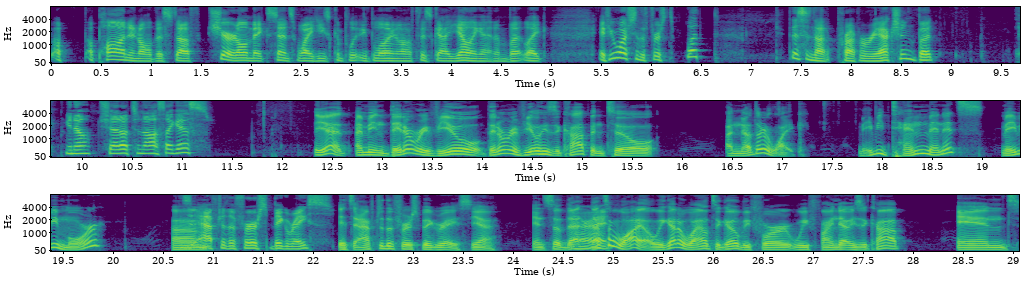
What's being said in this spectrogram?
a, a pawn in all this stuff, sure, it all makes sense why he's completely blowing off this guy yelling at him. But like, if you're watching the first, what? This is not a proper reaction, but you know, shout out to Nas, I guess. Yeah, I mean they don't reveal they don't reveal he's a cop until another like maybe ten minutes, maybe more. Is it Um, after the first big race? It's after the first big race, yeah. And so that All that's a while. We got a while to go before we find out he's a cop. And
